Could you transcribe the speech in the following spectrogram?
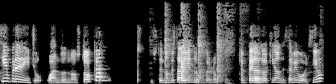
siempre he dicho, cuando nos tocan, usted no me está viendo, pero me estoy pegando aquí donde está mi bolsillo,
